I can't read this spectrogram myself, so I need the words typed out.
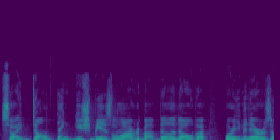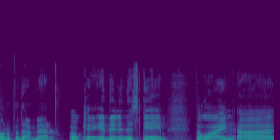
So I don't think you should be as alarmed about Villanova or even Arizona for that matter. Okay, and then in this game, the line. Uh,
